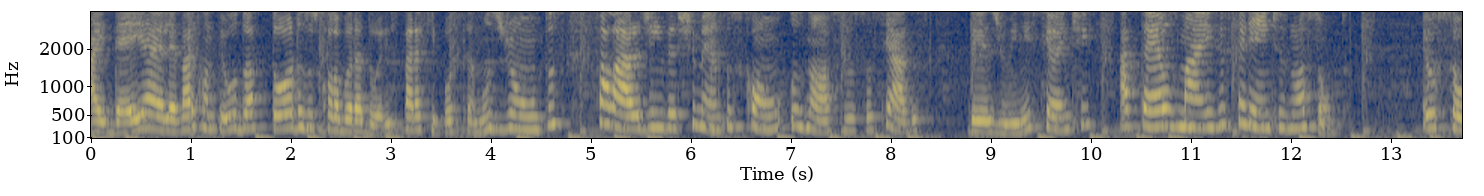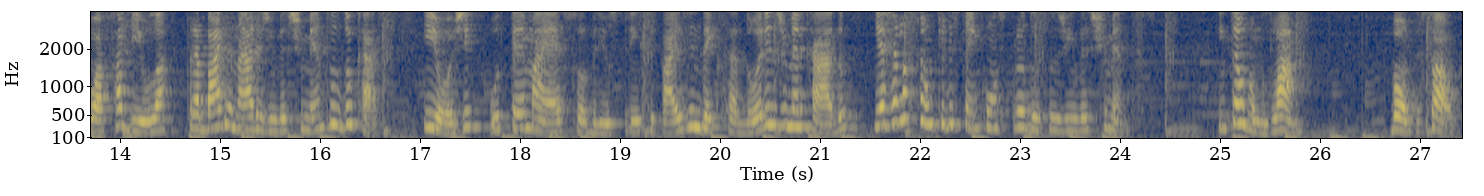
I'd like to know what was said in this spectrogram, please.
A ideia é levar conteúdo a todos os colaboradores para que possamos juntos falar de investimentos com os nossos associados, desde o iniciante até os mais experientes no assunto. Eu sou a Fabiola, trabalho na área de investimentos do CAS e hoje o tema é sobre os principais indexadores de mercado e a relação que eles têm com os produtos de investimentos. Então vamos lá? Bom, pessoal,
